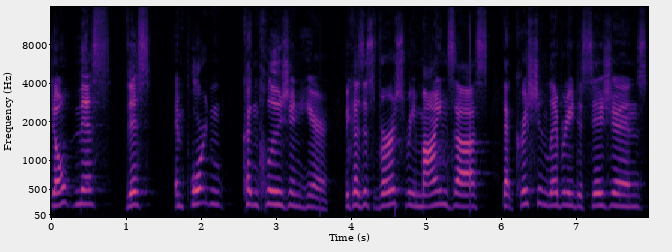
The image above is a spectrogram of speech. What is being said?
Don't miss this important conclusion here because this verse reminds us that Christian liberty decisions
